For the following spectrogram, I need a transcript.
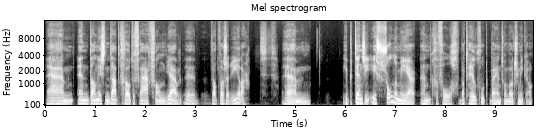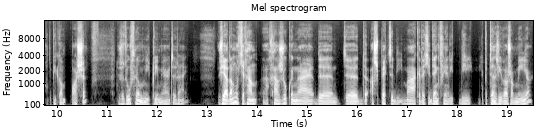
Um, en dan is inderdaad de grote vraag van, ja, wat was er eerder? Um, hypertensie is zonder meer een gevolg wat heel goed bij een trombotische microangiopathie kan passen. Dus het hoeft helemaal niet primair te zijn. Dus ja, dan moet je gaan, gaan zoeken naar de, de, de aspecten die maken dat je denkt van ja, die, die hypertensie was er meer.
